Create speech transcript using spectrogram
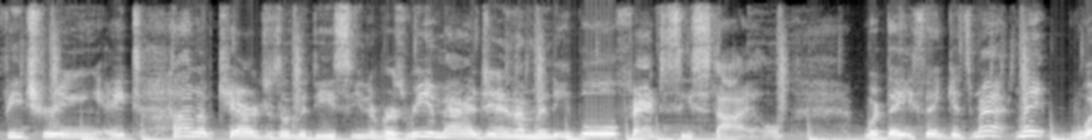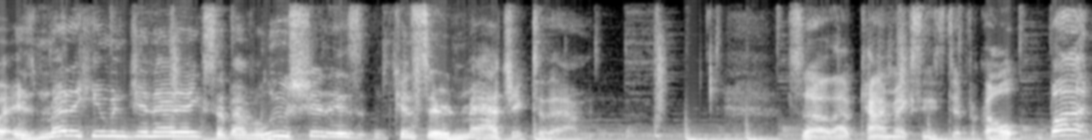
featuring a ton of characters of the DC universe reimagined in a medieval fantasy style what they think is ma- ma- what is metahuman genetics of evolution is considered magic to them. So that kind of makes things difficult. But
